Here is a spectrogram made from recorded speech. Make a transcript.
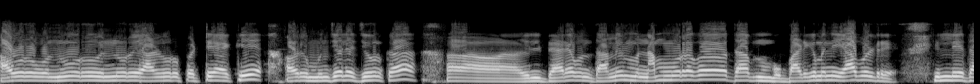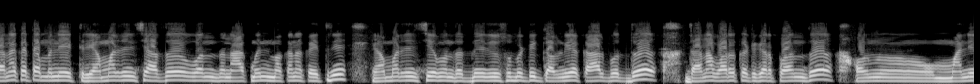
ಅವರು ನೂರು, ಇನ್ನೂರು ಏಳ್ನೂರು ಪಟ್ಟಿ ಹಾಕಿ ಅವ್ರಿಗೆ ಮುಂಜಾನೆ ಜೀವನಕ್ಕ ಇಲ್ಲಿ ಬೇರೆ ಒಂದು ದನ ನಮ್ಮ ಊರಾಗ ದ, ಬಾಡಿಗೆ ಮನೆ ಯಾವ ಬಿಡ್ರಿ ಇಲ್ಲಿ ದನ ಕಟ್ಟ ಮನೆ ಐತ್ರಿ, ಎಮರ್ಜೆನ್ಸಿ ಅದು ಒಂದು ನಾಲ್ಕು ಮಂದಿ ಮಕನಕ್ ಐತ್ರಿ, ಎಮರ್ಜೆನ್ಸಿ ಒಂದು ಹದಿನೈದು ದಿವಸ ಬಿಟ್ಟು ಗಮನಿಗೆ ಕಾಲು ಬದ್ದು ದನ ಹೊರ ಕಟ್ಗ್ಯಾರಪ್ಪ ಅಂದು ಅವನು ಮನೆ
